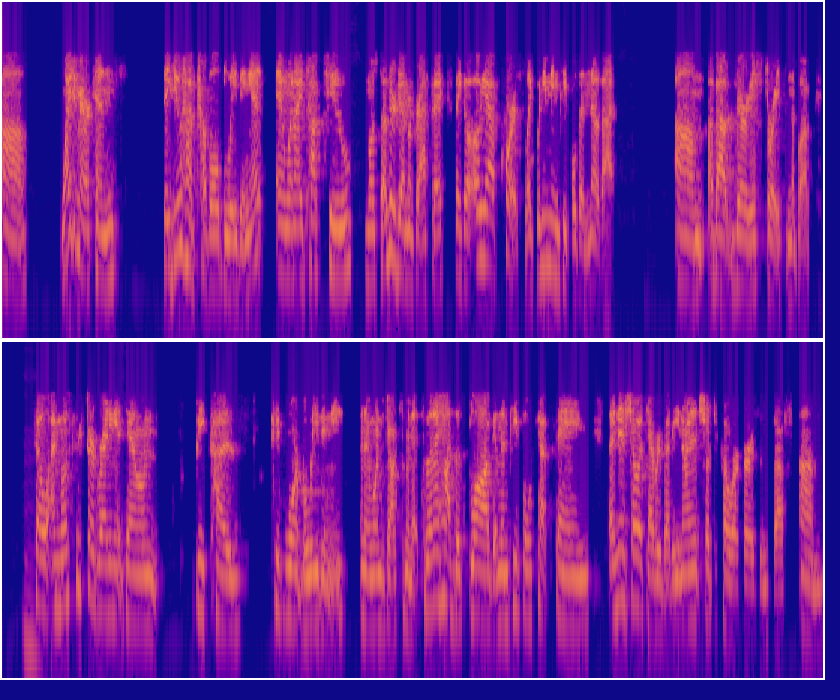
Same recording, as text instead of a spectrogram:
uh, white Americans, they do have trouble believing it. And when I talk to most other demographics, they go, "Oh yeah, of course." Like, what do you mean people didn't know that um, about various stories in the book? Mm. So I mostly started writing it down because people weren't believing me, and I wanted to document it. So then I had this blog, and then people kept saying, I didn't show it to everybody. You know, I didn't show it to coworkers and stuff. Um,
